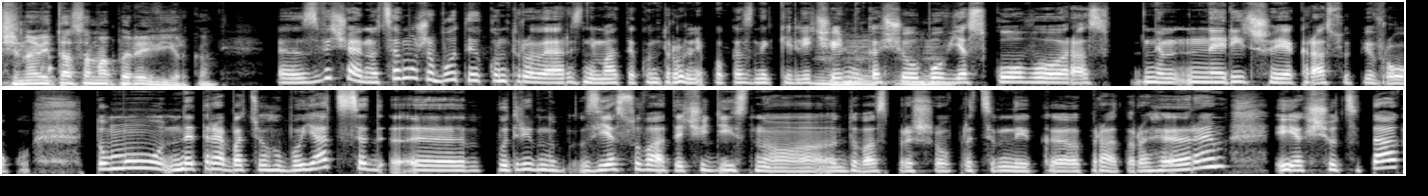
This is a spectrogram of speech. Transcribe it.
Чи навіть та сама перевірка. Е, Звичайно, це може бути і контролер, знімати контрольні показники лічильника, що обов'язково раз не, не рідше як раз у півроку. Тому не треба цього боятися. Е, потрібно з'ясувати, чи дійсно до вас прийшов працівник е, оператора ГРМ. І якщо це так,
